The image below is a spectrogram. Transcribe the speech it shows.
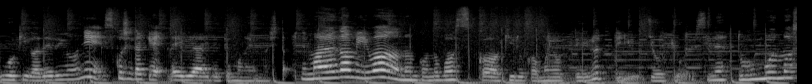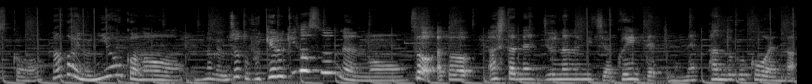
動きが出るように少しだけレイヤー入れてもらいました。で、前髪はなんか伸ばすか切るか迷っているっていう状況ですね。どう思いますか？長いの似合うかな？なんかちょっと老ける気がすんねんな。そう、あと明日ね、17日はクインテットのね、単独公演が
